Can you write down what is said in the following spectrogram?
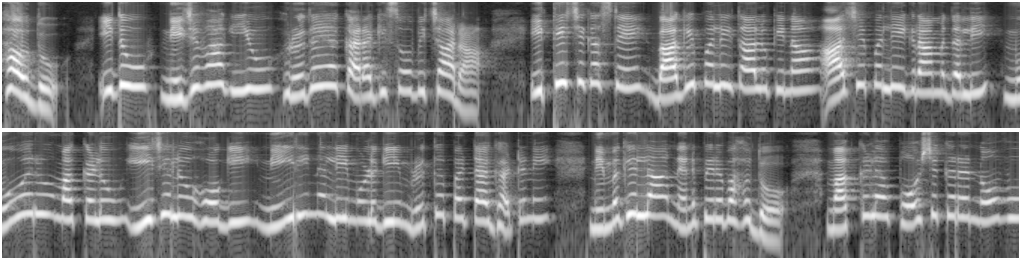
ಹೌದು, ಇದು ನಿಜವಾಗಿಯೂ ಹೃದಯ ಕರಗಿಸೋ ವಿಚಾರ. ಇತ್ತೀಚೆಗಷ್ಟೇ ಬಾಗೇಪಲ್ಲಿ ತಾಲೂಕಿನ ಆಚೆಪಲ್ಲಿ ಗ್ರಾಮದಲ್ಲಿ ಮೂವರು ಮಕ್ಕಳು ಈಜಲು ಹೋಗಿ ನೀರಿನಲ್ಲಿ ಮುಳುಗಿ ಮೃತಪಟ್ಟ ಘಟನೆ ನಿಮಗೆಲ್ಲ ನೆನಪಿರಬಹುದು. ಮಕ್ಕಳ ಪೋಷಕರ ನೋವು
